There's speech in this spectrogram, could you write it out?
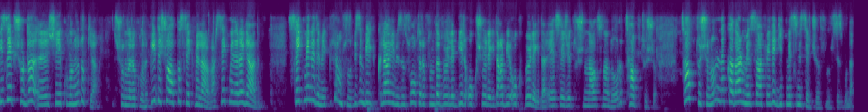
Biz hep şurada e, şeyi kullanıyorduk ya. Şunları kullanıyorduk. Bir de şu altta sekmeler var. Sekmelere geldim. Sekme ne demek biliyor musunuz? Bizim bir klavyemizin sol tarafında böyle bir ok şöyle gider, bir ok böyle gider. ESC tuşunun altına doğru tab tuşu. Tab tuşunun ne kadar mesafeyle gitmesini seçiyorsunuz siz burada.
